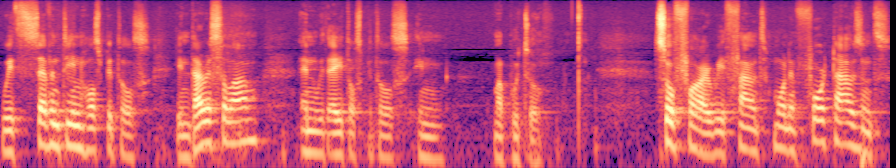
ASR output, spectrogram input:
with 17 hospitals in Dar es Salaam and with eight hospitals in Maputo. So far, we've found more than 4,000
